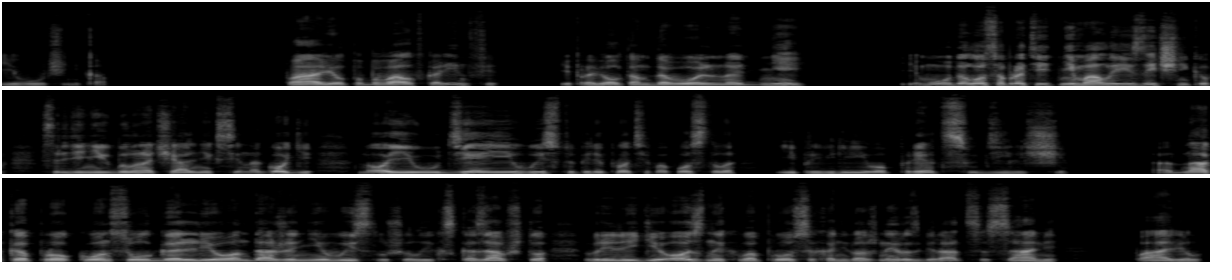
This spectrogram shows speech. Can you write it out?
и его ученикам. Павел побывал в Коринфе и провел там довольно дней, Ему удалось обратить немало язычников, среди них был начальник синагоги, но иудеи выступили против апостола и привели его пред судилище. Однако проконсул Галлион даже не выслушал их, сказав, что в религиозных вопросах они должны разбираться сами. Павел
